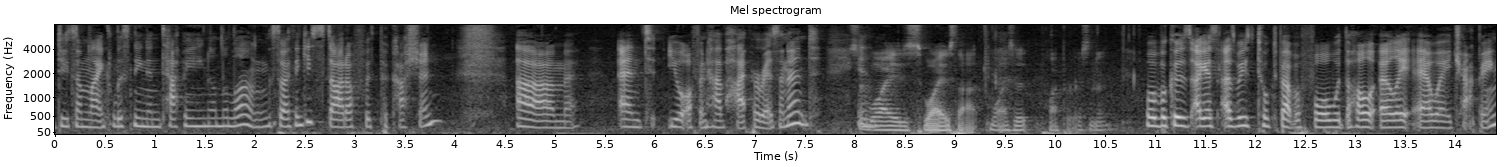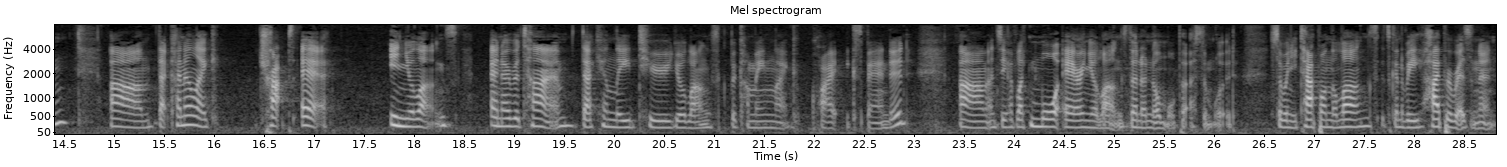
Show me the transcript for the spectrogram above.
do some like listening and tapping on the lungs. So I think you start off with percussion, um, and you'll often have hyperresonant. So why is why is that? Why is it hyperresonant? Well, because I guess as we talked about before with the whole early airway trapping, um, that kind of like traps air in your lungs. And over time, that can lead to your lungs becoming like quite expanded. Um, and so you have like more air in your lungs than a normal person would. So when you tap on the lungs, it's going to be hyperresonant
